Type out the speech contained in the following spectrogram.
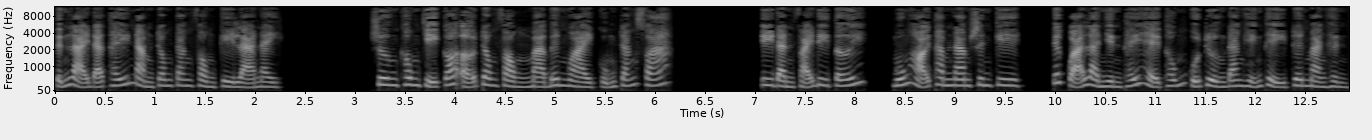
tỉnh lại đã thấy nằm trong căn phòng kỳ lạ này. Sương không chỉ có ở trong phòng mà bên ngoài cũng trắng xóa. Y đành phải đi tới, muốn hỏi thăm nam sinh kia, kết quả là nhìn thấy hệ thống của trường đang hiển thị trên màn hình.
